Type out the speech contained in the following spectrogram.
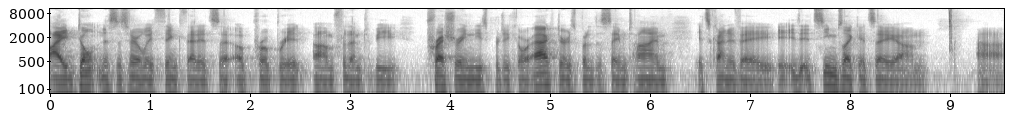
I don't necessarily think that it's uh, appropriate um, for them to be pressuring these particular actors, but at the same time, it's kind of a, it, it seems like it's a, um, uh,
